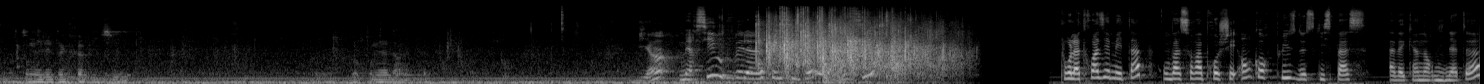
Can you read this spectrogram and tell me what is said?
vous retournez les deux crêpes du dessus. Vous retournez la dernière crêpe. Bien, merci, vous pouvez la féliciter. Merci. Pour la troisième étape, on va se rapprocher encore plus de ce qui se passe avec un ordinateur,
